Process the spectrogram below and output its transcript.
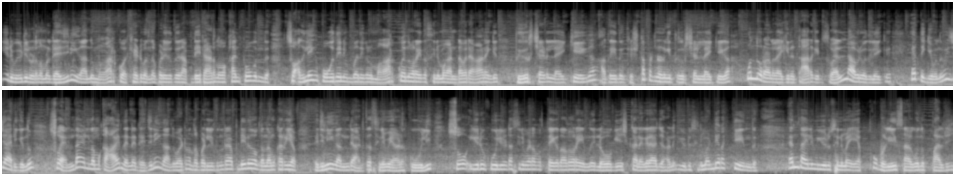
ഈ ഒരു വീഡിയോയിലൂടെ നമ്മൾ രജനീകാന്ത് മാർക്കോ ഒക്കെ ആയിട്ട് ബന്ധപ്പെട്ടിരിക്കുന്ന ഒരു അപ്ഡേറ്റ് ആണ് നോക്കാൻ പോകുന്നത്. സോ അതിലേക്ക് പോകുന്നതിന് മുമ്പ് നിങ്ങൾ മാർക്കോ എന്ന് പറയുന്ന സിനിമ കണ്ടവരാണെങ്കിൽ തീർച്ചയായിട്ടും ലൈക്ക് ചെയ്യുക. അത് നിങ്ങൾക്ക് ഇഷ്ടപ്പെട്ടിട്ടുണ്ടെങ്കിൽ തീർച്ചയായിട്ടും ലൈക്ക് ചെയ്യുക. മുന്നൂറാണ് ലൈക്കിന്റെ ടാർഗറ്റ് സോ എല്ലാവരും അതിലേക്ക് എത്തിക്കുമെന്ന് വിചാരിക്കുന്നു. സോ എന്തായാലും നമുക്ക് ആദ്യം തന്നെ രജനീകാന്തുമായിട്ട് ബന്ധപ്പെട്ടിരിക്കുന്ന ഒരു അപ്ഡേറ്റ് നോക്കാം. നമുക്കറിയാം രജനീകാന്തിന്റെ അടുത്ത സിനിമയാണ് കൂലി. സോ ഈ ഒരു കൂലിയുടെ സിനിമയുടെ പ്രത്യേകത എന്ന് പറയുന്നത് ലോകേഷ് കനകരാജാണ് ഈ ഒരു സിനിമ ഡയറക്റ്റ് ചെയ്യുന്നത്. എന്തായാലും ഈ ഒരു സിനിമ എപ്പോൾ റിലീസാകുമെന്ന് പലരും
